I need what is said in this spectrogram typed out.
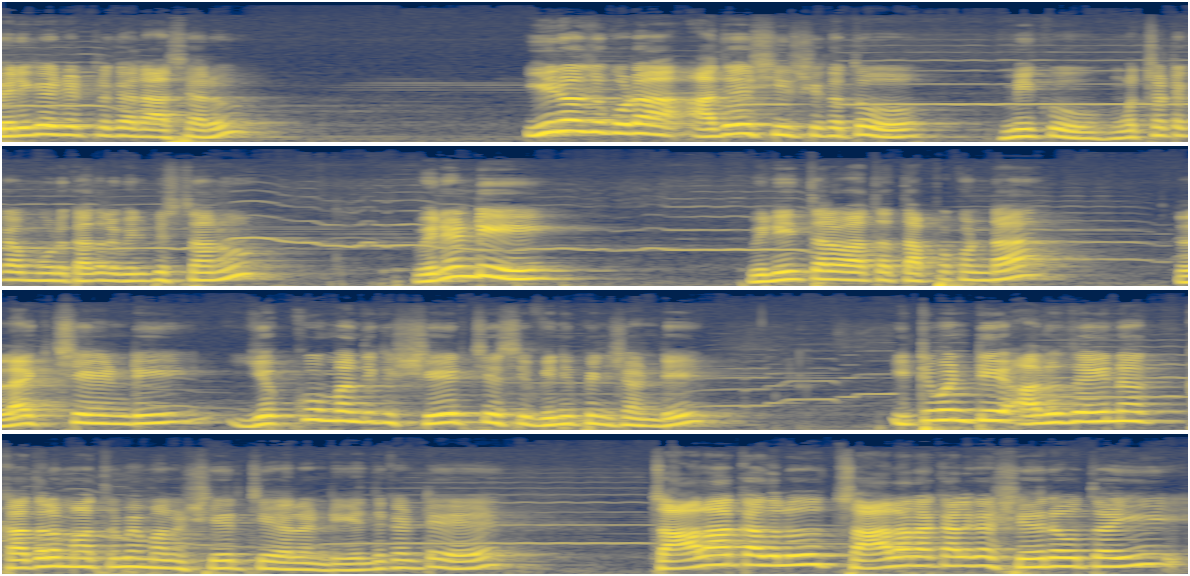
పెరిగేటట్లుగా రాశారు. ఈరోజు కూడా అదే శీర్షికతో మీకు ముచ్చటగా మూడు కథలు వినిపిస్తాను. వినండి వినిన తర్వాత తప్పకుండా లైక్ చేయండి ఎక్కువ మందికి షేర్ చేసి వినిపించండి. ఇటువంటి అరుదైన కథలు మాత్రమే మనం షేర్ చేయాలండి. ఎందుకంటే చాలా కథలు చాలా రకాలుగా షేర్ అవుతాయి.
